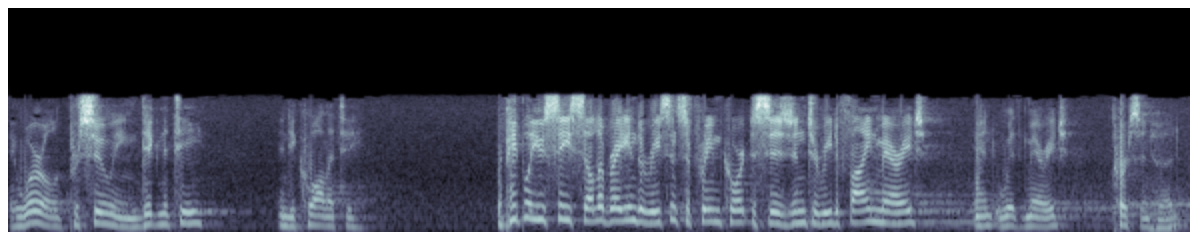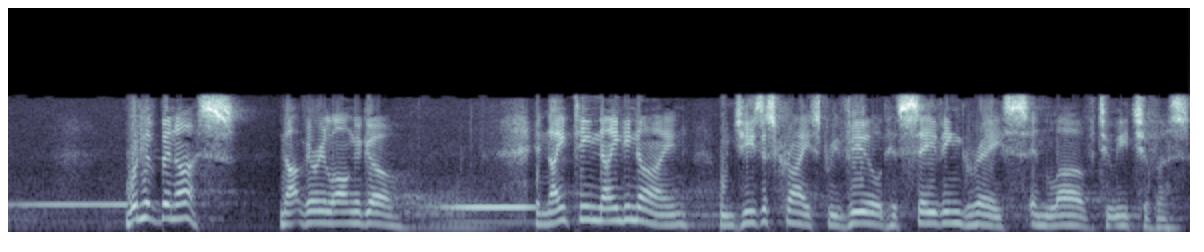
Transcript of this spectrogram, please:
A world pursuing dignity and equality. The people you see celebrating the recent Supreme Court decision to redefine marriage, and with marriage, personhood, would have been us not very long ago. In 1999, when Jesus Christ revealed his saving grace and love to each of us,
